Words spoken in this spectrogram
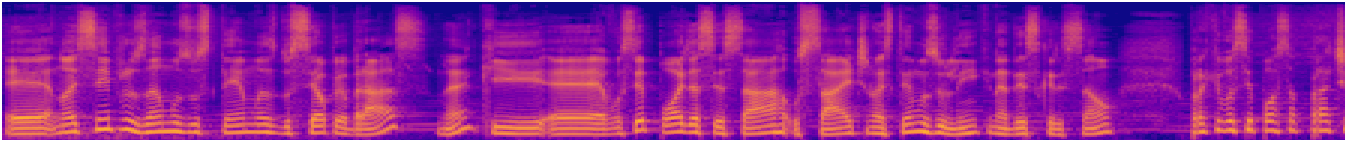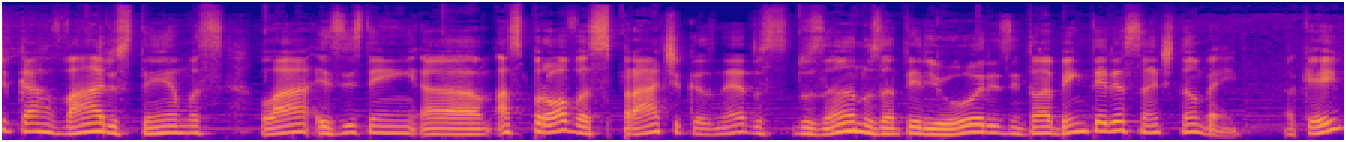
É, nós sempre usamos os temas do Celpebras, né? Que é, você pode acessar o site, nós temos o link na descrição para que você possa praticar vários temas. Lá existem ah, as provas práticas né, dos, dos anos anteriores, então é bem interessante também, ok?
